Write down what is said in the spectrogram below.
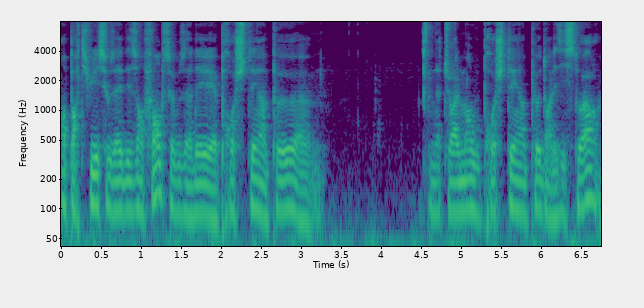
En particulier si vous avez des enfants, parce que vous allez projeter un peu, euh, naturellement, vous projeter un peu dans les histoires.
